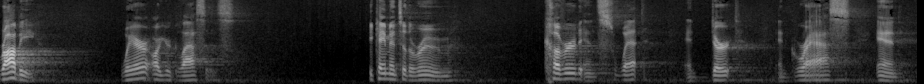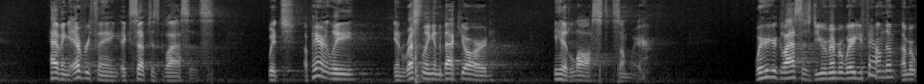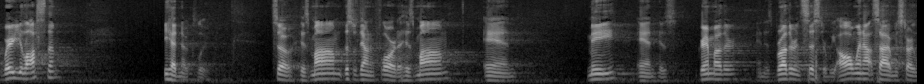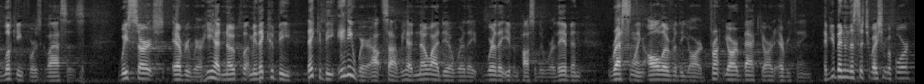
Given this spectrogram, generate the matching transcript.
Robbie, where are your glasses? He came into the room covered in sweat and dirt and grass and having everything except his glasses, which apparently, in wrestling in the backyard, he had lost somewhere. Where are your glasses? Do you remember where you found them? Remember where you lost them? He had no clue. So his mom, this was down in Florida, his mom and me and his grandmother and his brother and sister, we all went outside and we started looking for his glasses. We searched everywhere. He had no clue. I mean, they could be, they could be anywhere outside. We had no idea where they, where they even possibly were. They had been wrestling all over the yard front yard, backyard, everything. Have you been in this situation before?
